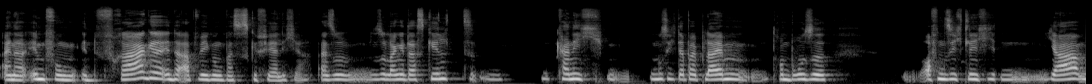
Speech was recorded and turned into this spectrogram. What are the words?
einer Impfung in Frage in der Abwägung, was ist gefährlicher. Also solange das gilt, kann ich, muss ich dabei bleiben, Thrombose offensichtlich, ja,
